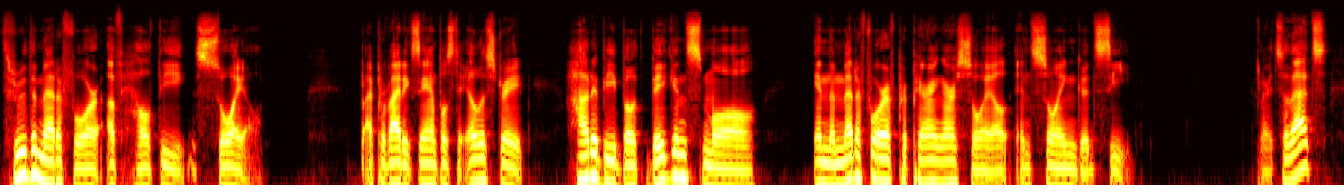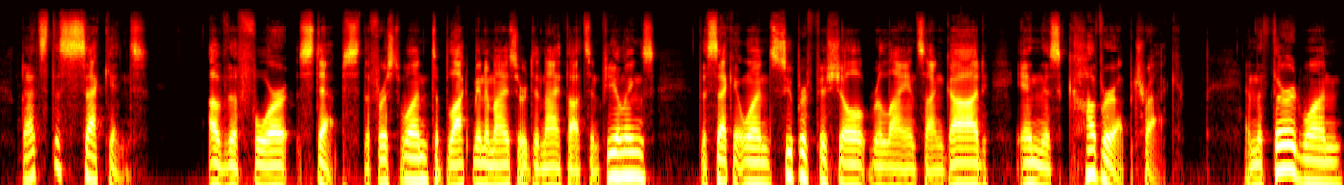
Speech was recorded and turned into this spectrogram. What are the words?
through the metaphor of healthy soil. I provide examples to illustrate how to be both big and small in the metaphor of preparing our soil and sowing good seed. All right, so that's that's the second of the four steps. The first one to block, minimize, or deny thoughts and feelings. The second one, superficial reliance on God in this cover up track. And the third one,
